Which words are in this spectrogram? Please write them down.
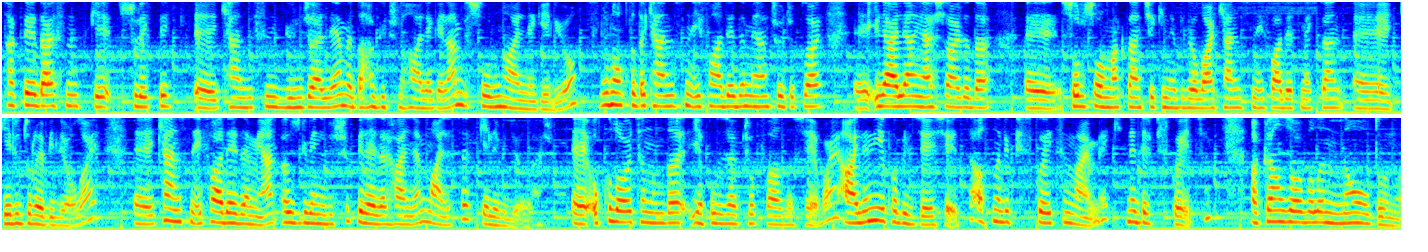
takdir edersiniz ki sürekli e, kendisini güncelleyen ve daha güçlü hale gelen bir sorun haline geliyor. Bu noktada kendisini ifade edemeyen çocuklar e, ilerleyen yaşlarda da e, soru sormaktan çekinebiliyorlar, kendisini ifade etmekten e, geri durabiliyorlar. E, kendisini ifade edemeyen, özgüveni düşük bireyler haline maalesef gelebiliyorlar. Ee, okul ortamında yapılacak çok fazla şey var. Ailenin yapabileceği şey ise aslında bir psikoeğitim vermek. Nedir psikoeğitim? Akran zorbalığının ne olduğunu,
